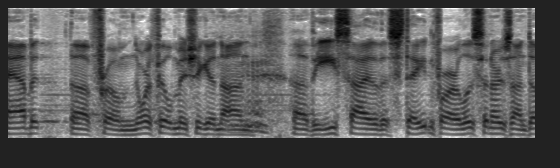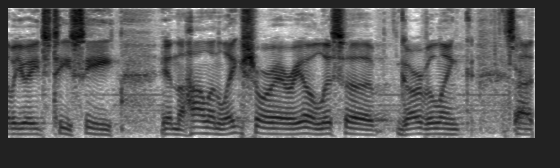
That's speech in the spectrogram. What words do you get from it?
Abbott uh, from Northfield, Michigan, on Mm-hmm. uh, the east side of the state, and for our listeners on WHTC in the Holland Lakeshore area, Alyssa Garvelink uh,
